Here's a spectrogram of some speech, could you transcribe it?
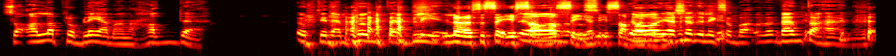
Så alla problem han hade upp till den punkten blir... Löser sig i samma scen, i samma Ja, rum. jag kände liksom bara, vänta här nu.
